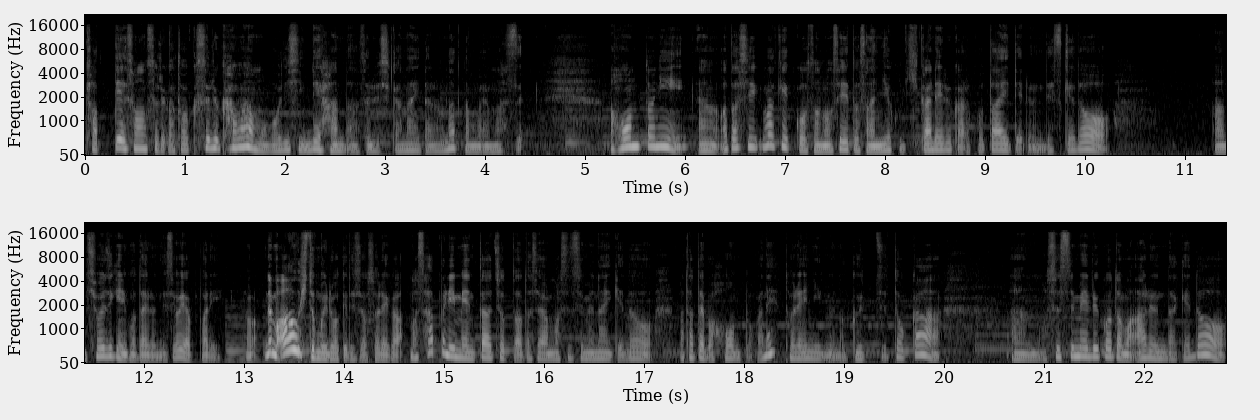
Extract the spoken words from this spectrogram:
買って損するか得するかはもうご自身で判断するしかないだろうなと思います。本当にあの私は結構その生徒さんによく聞かれるから答えてるんですけどあの正直に答えるんですよやっぱり。でも合う人もいるわけですよそれが、まあ、サプリメントはちょっと私はあんま勧めないけど、まあ、例えば本とかねトレーニングのグッズとかあの勧めることもあるんだけど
